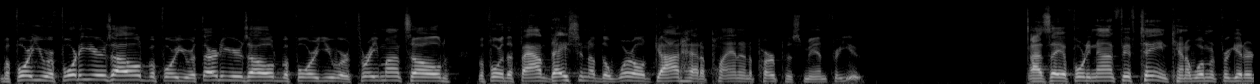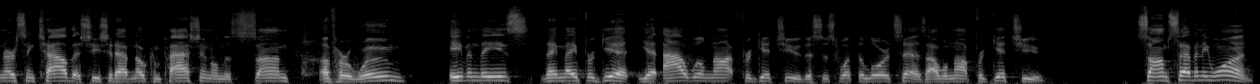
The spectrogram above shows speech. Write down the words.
Before you were 40 years old, before you were 30 years old, before you were three months old, before the foundation of the world, God had a plan and a purpose, men, for you. Isaiah 49 15, can a woman forget her nursing child that she should have no compassion on the son of her womb? Even these they may forget, yet I will not forget you. This is what the Lord says I will not forget you. Psalm 71.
